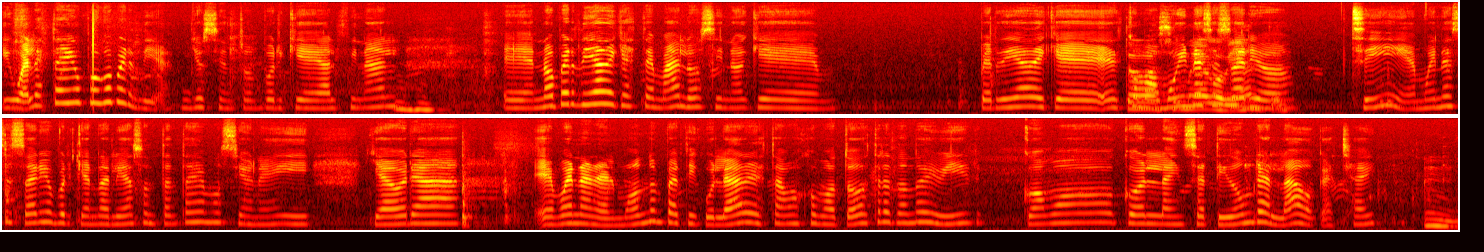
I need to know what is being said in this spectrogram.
igual está ahí un poco perdida, yo siento, porque al final... Eh, no perdida de que esté malo, sino que perdida de que es Todo como muy muy necesario. agobiante. Sí, es muy necesario porque en realidad son tantas emociones y, y ahora, eh, bueno, en el mundo en particular estamos como todos tratando de vivir como con la incertidumbre al lado, ¿cachai? mm.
